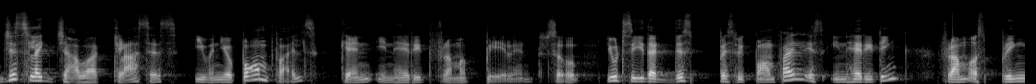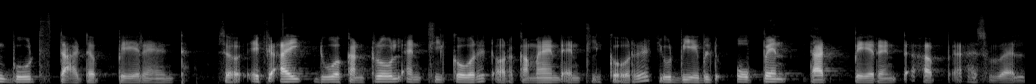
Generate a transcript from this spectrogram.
Just like Java classes, even your POM files can inherit from a parent. So you'd see that this specific POM file is inheriting from a Spring Boot starter parent. So if I do a control and click over it or a command and click over it, you would be able to open that parent up as well.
